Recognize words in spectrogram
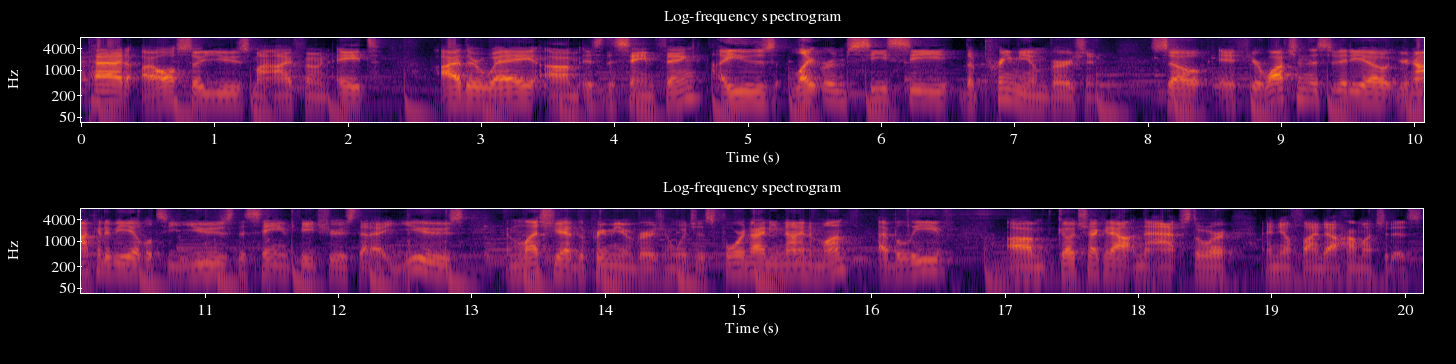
iPad. I also use my iPhone 8 Either way um, is the same thing. I use Lightroom CC, the premium version. So if you're watching this video, you're not gonna be able to use the same features that I use unless you have the premium version, which is $4.99 a month, I believe. Um, go check it out in the App Store and you'll find out how much it is.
